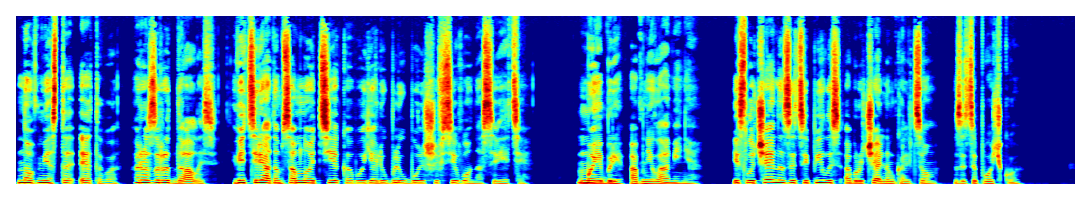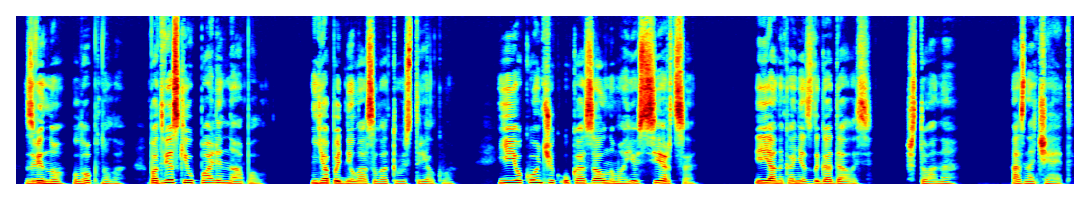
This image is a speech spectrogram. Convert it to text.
Но вместо этого разрыдалась, ведь рядом со мной те, кого я люблю больше всего на свете. Мэйбри обняла меня и случайно зацепилась обручальным кольцом за цепочку. Звено лопнуло, подвески упали на пол. Я подняла золотую стрелку. Ее кончик указал на мое сердце, и я наконец догадалась, что она означает.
